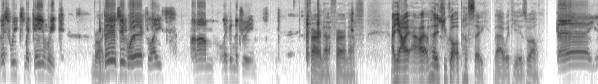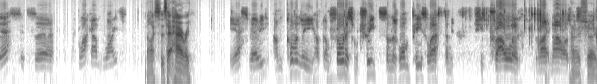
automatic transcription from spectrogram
This week's my game week. Right. bird's in work late, and I'm living the dream. fair enough. Fair enough. And yeah, I, I've heard you've got a pussy there with you as well. Uh, yes, it's uh, black and white. Nice. Is it hairy? Yes, very. I'm currently, I've, I'm throwing it some treats, and there's one piece left, and she's prowling right now as we Oh, speak,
